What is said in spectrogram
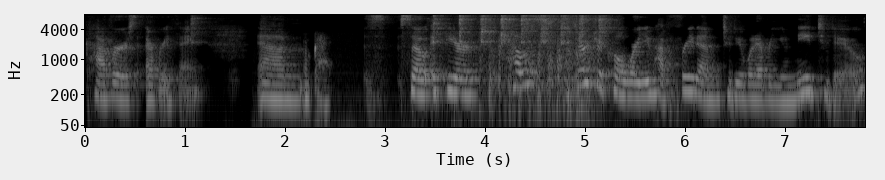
covers everything. Um, okay. So if you're post surgical, where you have freedom to do whatever you need to do,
